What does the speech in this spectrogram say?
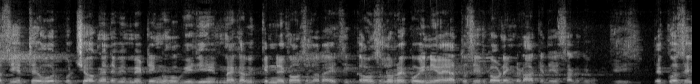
ਅਸੀਂ ਇੱਥੇ ਹੋਰ ਪੁੱਛਿਆ ਉਹ ਕਹਿੰਦੇ ਵੀ ਮੀਟਿੰਗ ਹੋ ਗਈ ਜੀ। ਮੈਂ ਕਿਹਾ ਵੀ ਕਿੰਨੇ ਕਾਉਂਸਲਰ ਆਏ ਸੀ? ਕਾਉਂਸਲਰ ਹੋਏ ਕੋਈ ਨਹੀਂ ਆਇਆ ਤੁਸੀਂ ਰਿਕਾਰਡਿੰਗ ਕਢਾ ਕੇ ਦੇ ਸਕਦੇ ਹੋ। ਜੀ। ਦੇਖੋ ਅਸੀਂ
